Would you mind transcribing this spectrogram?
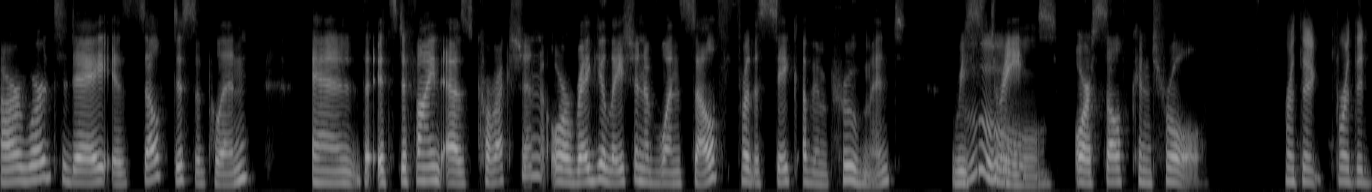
Our word today is self discipline, and it's defined as correction or regulation of oneself for the sake of improvement restraint Ooh. or self-control. For the for the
